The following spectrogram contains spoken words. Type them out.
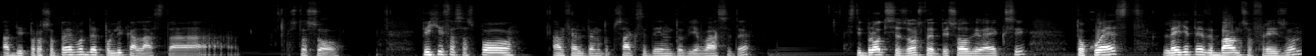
αντιπροσωπεύονται πολύ καλά στα... στο show. Π.χ. θα σας πω, αν θέλετε να το ψάξετε ή να το διαβάσετε, στην πρώτη σεζόν, στο επεισόδιο 6, το quest λέγεται The Bounce of Reason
